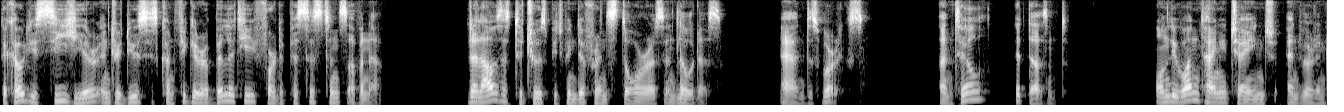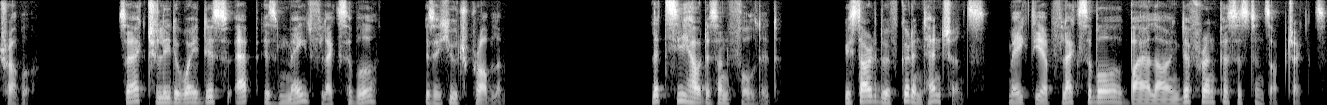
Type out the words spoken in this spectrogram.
The code you see here introduces configurability for the persistence of an app. It allows us to choose between different storers and loaders. And this works. Until it doesn't. Only one tiny change and we're in trouble. So actually the way this app is made flexible is a huge problem. Let's see how this unfolded. We started with good intentions, make the app flexible by allowing different persistence objects.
